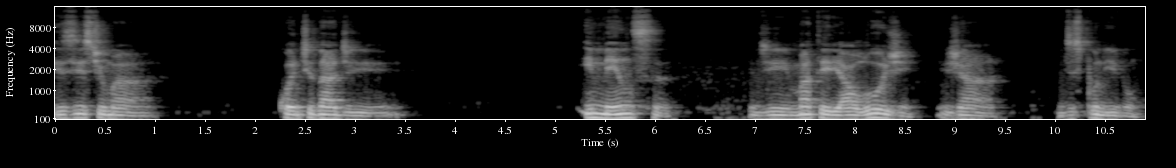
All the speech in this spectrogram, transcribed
Existe uma quantidade imensa de material hoje já disponível,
